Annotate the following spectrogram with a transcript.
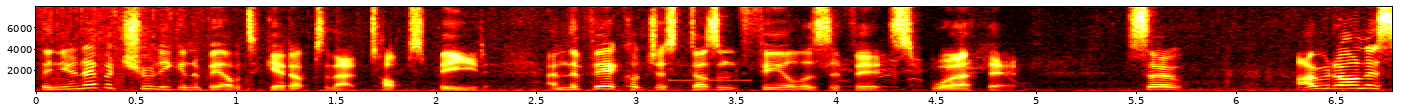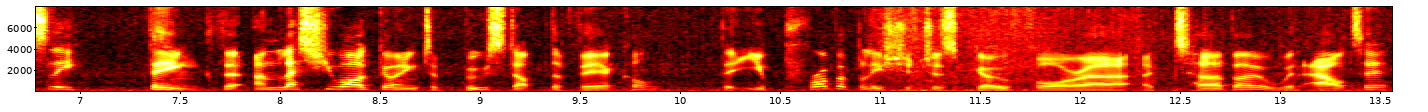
then you're never truly going to be able to get up to that top speed, and the vehicle just doesn't feel as if it's worth it. So, I would honestly think that unless you are going to boost up the vehicle, that you probably should just go for a, a, turbo without it.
